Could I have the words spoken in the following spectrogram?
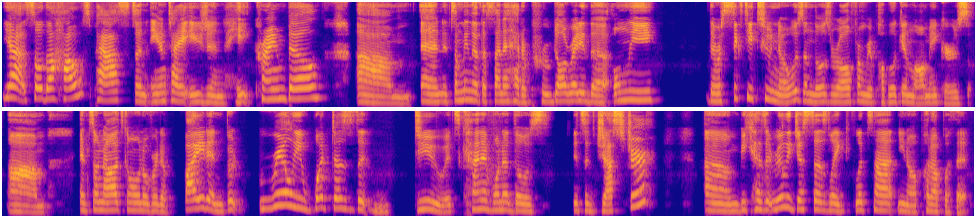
Yeah, so the House passed an anti-Asian hate crime bill, um, and it's something that the Senate had approved already. The only there were 62 no's, and those were all from Republican lawmakers. Um, and so now it's going over to Biden. But really, what does it do? It's kind of one of those it's a gesture um, because it really just says like let's not you know put up with it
